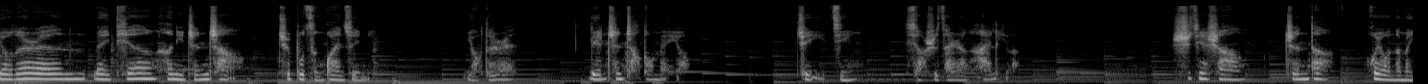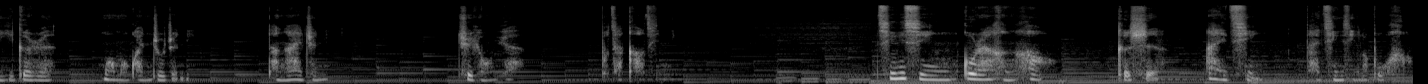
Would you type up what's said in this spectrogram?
有的人每天和你争吵，却不曾怪罪你；有的人连争吵都没有，却已经消失在人海里了。世界上真的会有那么一个人，默默关注着你，疼爱着你，却永远不再靠近你。清醒固然很好，可是爱情太清醒了不好。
